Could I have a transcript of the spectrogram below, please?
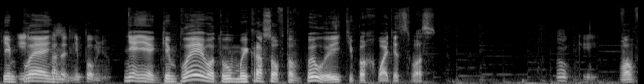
Или геймплей... показали, не помню. Не-не, геймплей вот у Microsoft был, и типа хватит с вас. Ну, Окей. Во-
